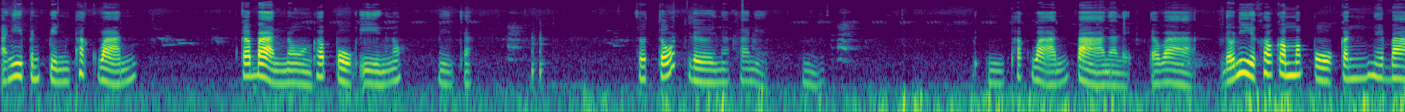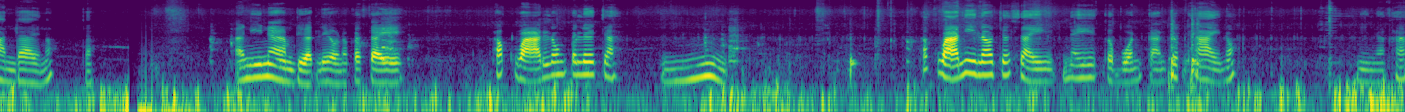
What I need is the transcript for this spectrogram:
อันนี้เป็นเป็นผักหวานกระบานนองเขาปลูกเองเนาะนี่จ้ะสดๆเลยนะคะนี่อืม ผักหวานป่านั่นแหละ แต่ว่า เดี๋ยวนี้เขาก็มาปลูกกันในบ้านได้เนาะจ้ะอันนี้น้ำเดือดแล้วนะก็ใส่ผักหวานลงไปเลยจ้ะอืมผักหวานนี่เราจะใส่ในกระบวนการจดทายเนาะนี่นะคะ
